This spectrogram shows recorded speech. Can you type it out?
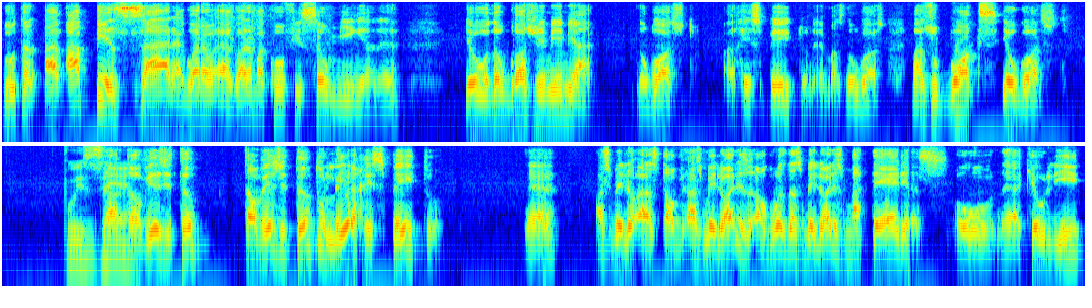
Luta, a, apesar, agora, agora é uma confissão minha, né? Eu não gosto de MMA, não gosto. A respeito, né? Mas não gosto. Mas o boxe eu gosto. Pois é. Talvez de tanto, talvez de tanto ler a respeito, né? As, melhor, as, as melhores, algumas das melhores matérias ou, né, que eu li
